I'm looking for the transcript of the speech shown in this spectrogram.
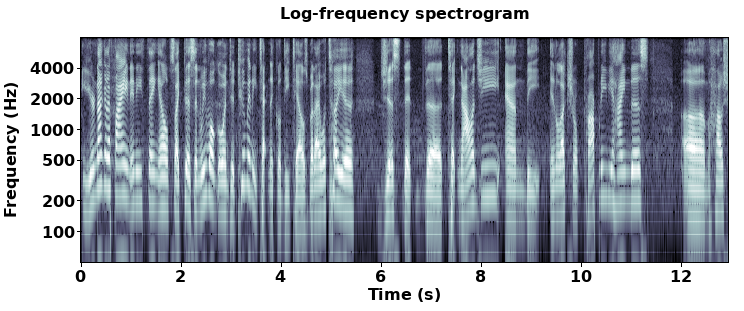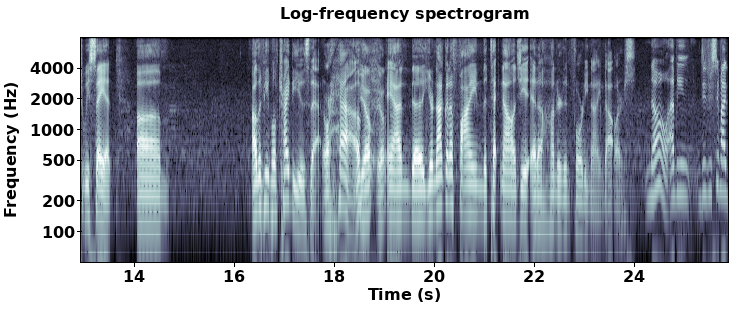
you're not going to find anything else like this, and we won't go into too many technical details. But I will tell you just that the technology and the intellectual property behind this. Um, how should we say it? Um, other people have tried to use that or have. Yep, yep. And uh, you're not going to find the technology at $149. No, I mean, did you see my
